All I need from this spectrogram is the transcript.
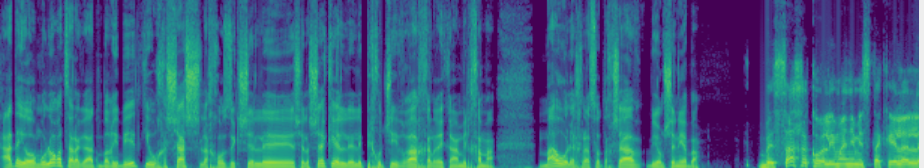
עד היום הוא לא רצה לגעת בריבית, כי הוא חשש לחוזק של, אה, של השקל, לפיחות שיברח על רקע המלחמה. מה הוא הולך לעשות עכשיו ביום שני הבא? בסך הכל אם אני מסתכל על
